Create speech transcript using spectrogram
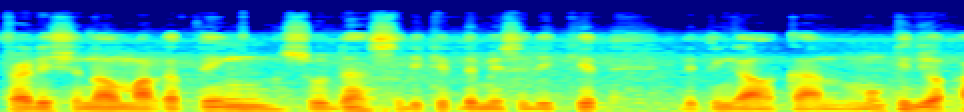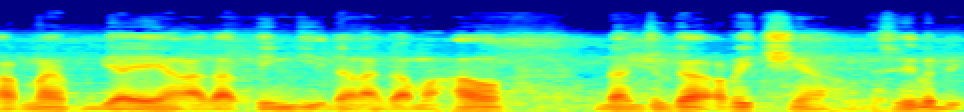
traditional marketing sudah sedikit demi sedikit ditinggalkan. Mungkin juga karena biaya yang agak tinggi dan agak mahal dan juga reach-nya. Jadi lebih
